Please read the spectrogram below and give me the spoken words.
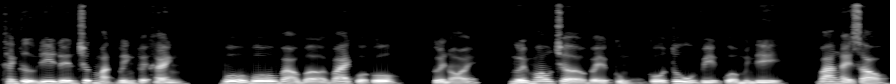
Thánh tử đi đến trước mặt Vinh Tuệ Khanh, vô vô vào bờ vai của cô, cười nói, người mau trở về củng cố tu vi của mình đi. Ba ngày sau,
